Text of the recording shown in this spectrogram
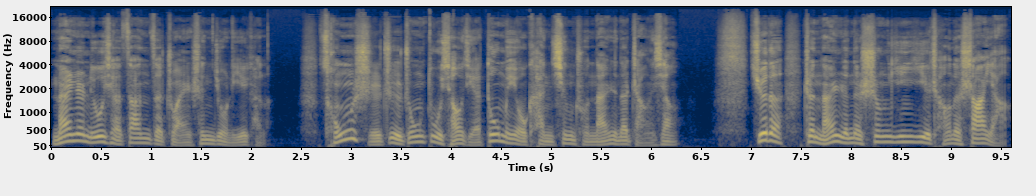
男人留下簪子，转身就离开了。从始至终，杜小姐都没有看清楚男人的长相，觉得这男人的声音异常的沙哑。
